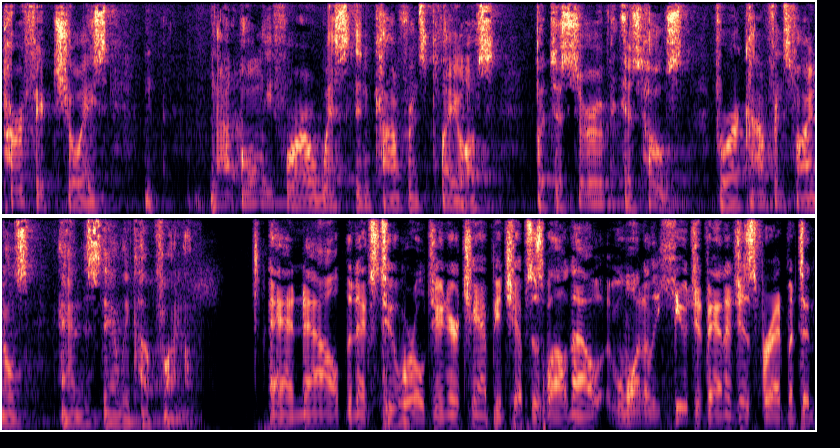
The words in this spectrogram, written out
perfect choice, not only for our Western Conference playoffs, but to serve as host for our conference finals and the Stanley Cup final and now the next two World Junior Championships as well. Now, one of the huge advantages for Edmonton,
